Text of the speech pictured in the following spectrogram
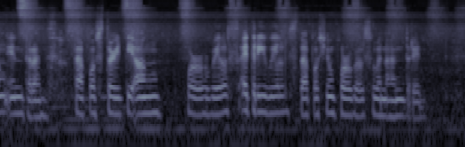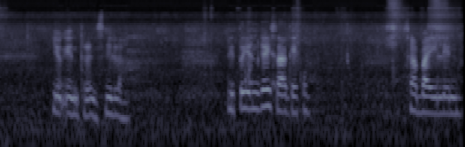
ang entrance. Tapos 30 ang 4 wheels. Ay 3 wheels. Tapos yung 4 wheels 100. Yung entrance nila. Dito yan guys. Sagi ko sa Bailin.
